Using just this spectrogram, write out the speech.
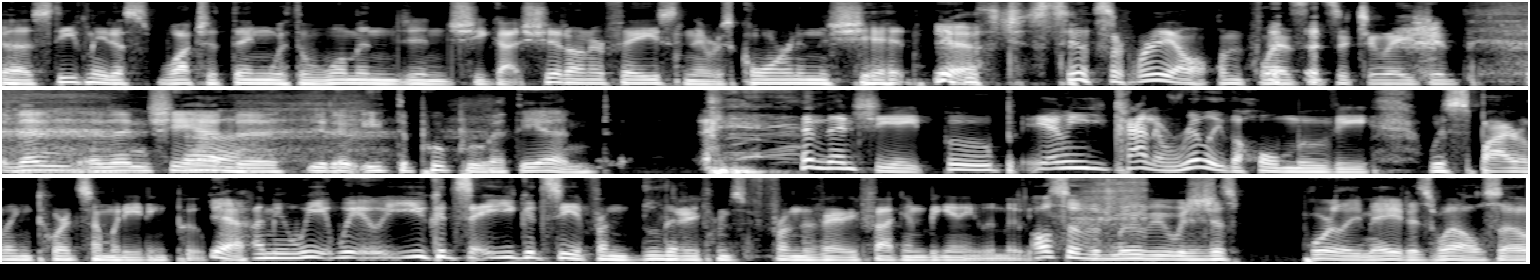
uh, Steve made us watch a thing with a woman, and she got shit on her face, and there was corn in the shit. It Yeah. was just it was a real unpleasant situation. And then and then she had Ugh. to you know eat the poo poo at the end. and then she ate poop. I mean, you kind of really the whole movie was spiraling towards someone eating poop. Yeah. I mean, we, we you could say you could see it from literally from from the very fucking beginning of the movie. Also, the movie was just poorly made as well, so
